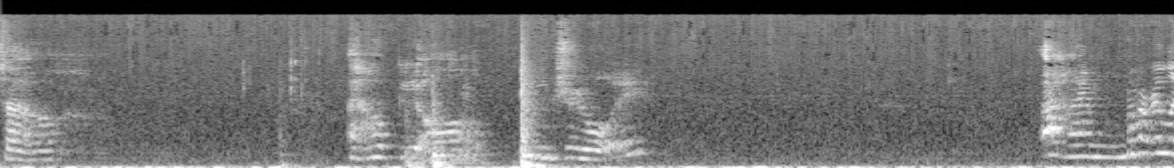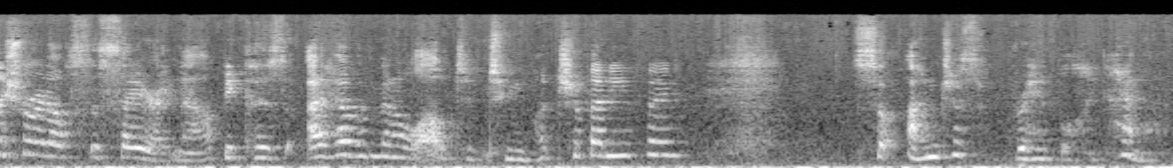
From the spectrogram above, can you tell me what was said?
So, I hope you all enjoy I'm not really sure what else to say right now because I haven't been allowed to do much of anything. So I'm just rambling. Hang on.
